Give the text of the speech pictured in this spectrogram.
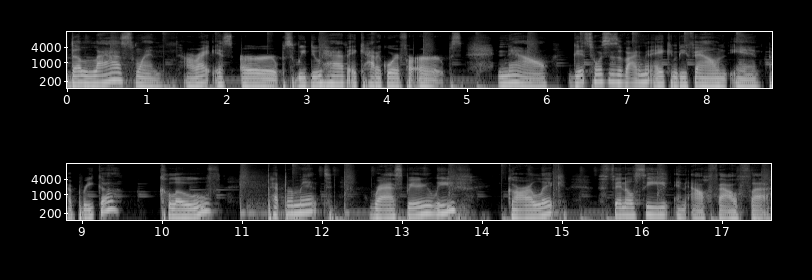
the last one, all right, is herbs. We do have a category for herbs. Now, good sources of vitamin A can be found in paprika, clove, peppermint raspberry leaf, garlic, fennel seed, and alfalfa.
